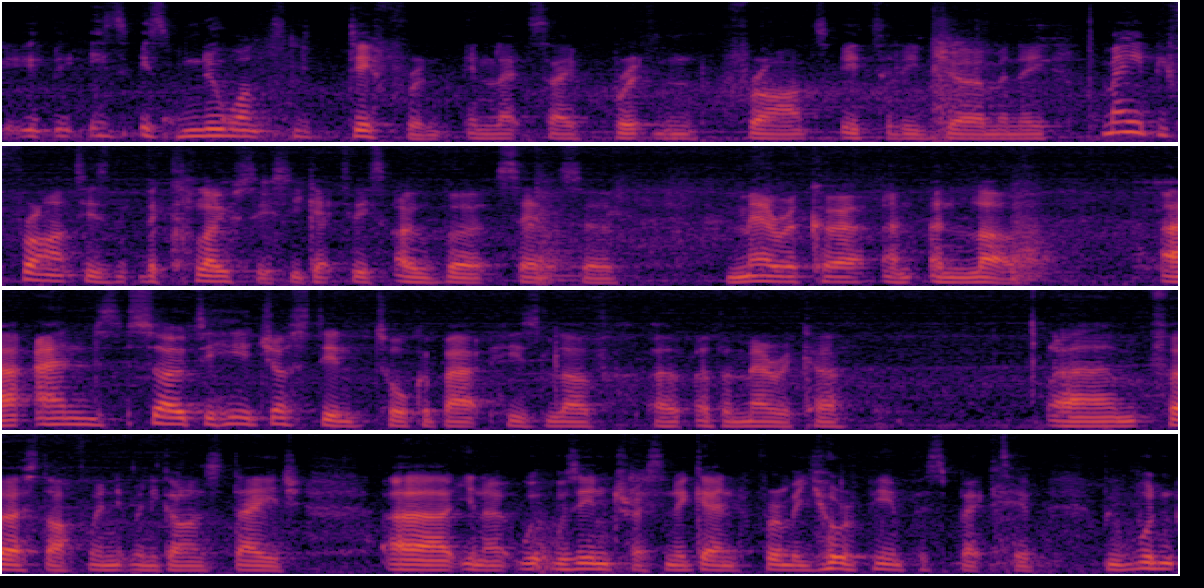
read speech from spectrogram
It, it's, it's nuancedly different in, let's say, Britain, France, Italy, Germany. Maybe France is the closest you get to this overt sense of America and, and love. Uh, and so to hear Justin talk about his love of, America, um, first off, when, when he got on stage, uh, you know, w- was interesting. Again, from a European perspective, we wouldn't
